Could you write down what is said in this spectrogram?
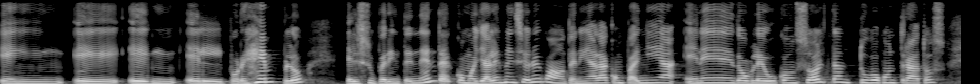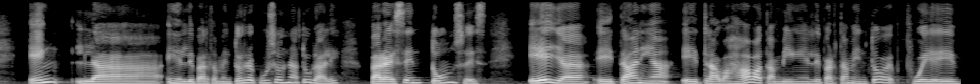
En, eh, en el, por ejemplo, el superintendente, como ya les mencioné, cuando tenía la compañía NW Consultant, tuvo contratos en, la, en el Departamento de Recursos Naturales. Para ese entonces, ella, eh, Tania, trabajaba también en el departamento, fue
